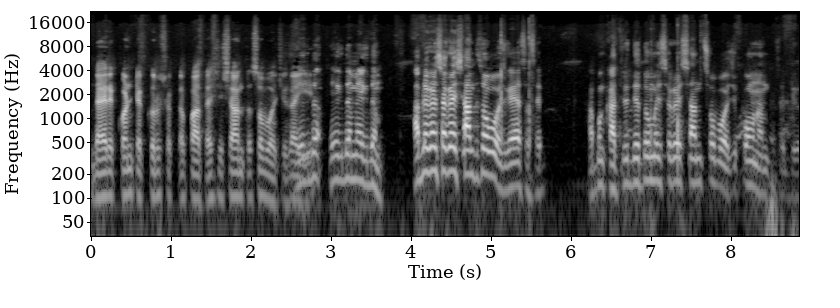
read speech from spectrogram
डायरेक्ट कॉन्टॅक्ट करू शकता. पाहता अशी शांत स्वभावाची गाय आहे. एकदम एकदम एकदम. आपल्याकडे सगळे शांत स्वभावाचे गाय असतात साहेब. आपण खात्री देतो म्हणजे सगळे शांत स्वभावाचे पाहून आणतो तिकडे.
